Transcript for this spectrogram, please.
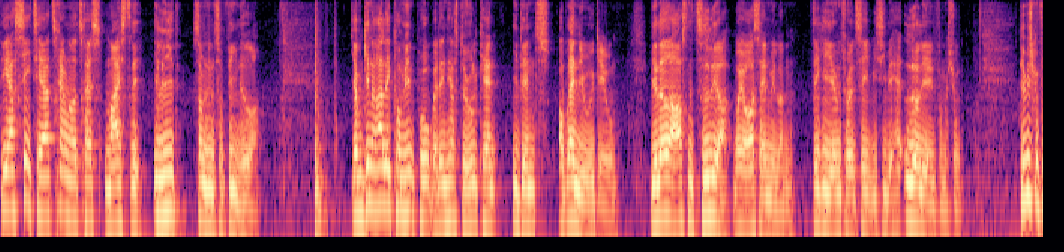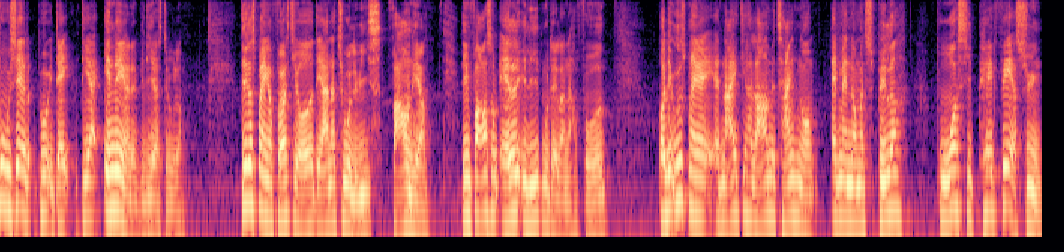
det er CTR 360 Maestri Elite, som den så fint hedder. Jeg vil generelt ikke komme ind på, hvad den her støvle kan i dens oprindelige udgave. Vi har lavet afsnit tidligere, hvor jeg også anmelder den. Det kan I eventuelt se, hvis I vil have yderligere information. Det vi skal fokusere på i dag, det er ændringerne ved de her støvler. Det, der springer først i øjet, det er naturligvis farven her. Det er en farve, som alle Elite-modellerne har fået. Og det udspringer af, at Nike de har leget med tanken om, at man, når man spiller, bruger sit perifære syn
